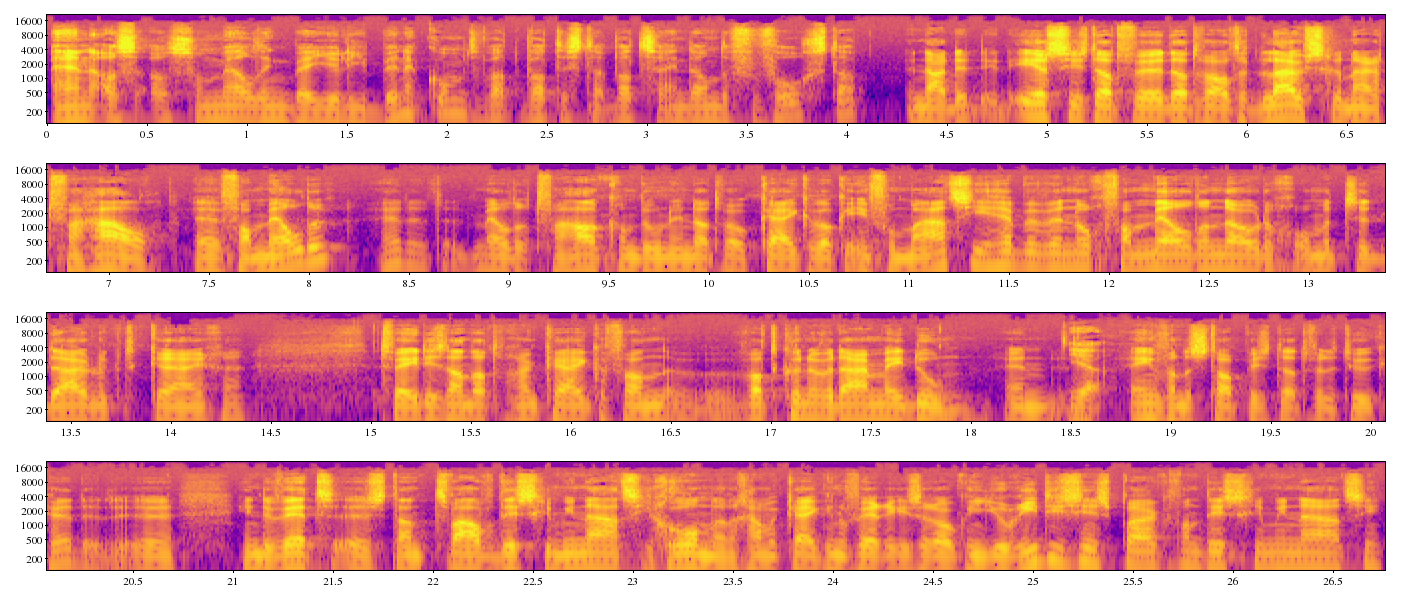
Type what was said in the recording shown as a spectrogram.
En als, als zo'n melding bij jullie binnenkomt, wat, wat, is dat, wat zijn dan de vervolgstappen? Nou, het eerste is dat we, dat we altijd luisteren naar het verhaal uh, van melder. Hè, dat het melder het verhaal kan doen en dat we ook kijken welke informatie hebben we nog van melder nodig om het uh, duidelijk te krijgen. Het tweede is dan dat we gaan kijken van wat kunnen we daarmee doen. En ja. een van de stappen is dat we natuurlijk, hè, de, de, uh, in de wet uh, staan twaalf discriminatiegronden. Dan gaan we kijken in hoeverre is er ook een juridisch inspraak van discriminatie.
